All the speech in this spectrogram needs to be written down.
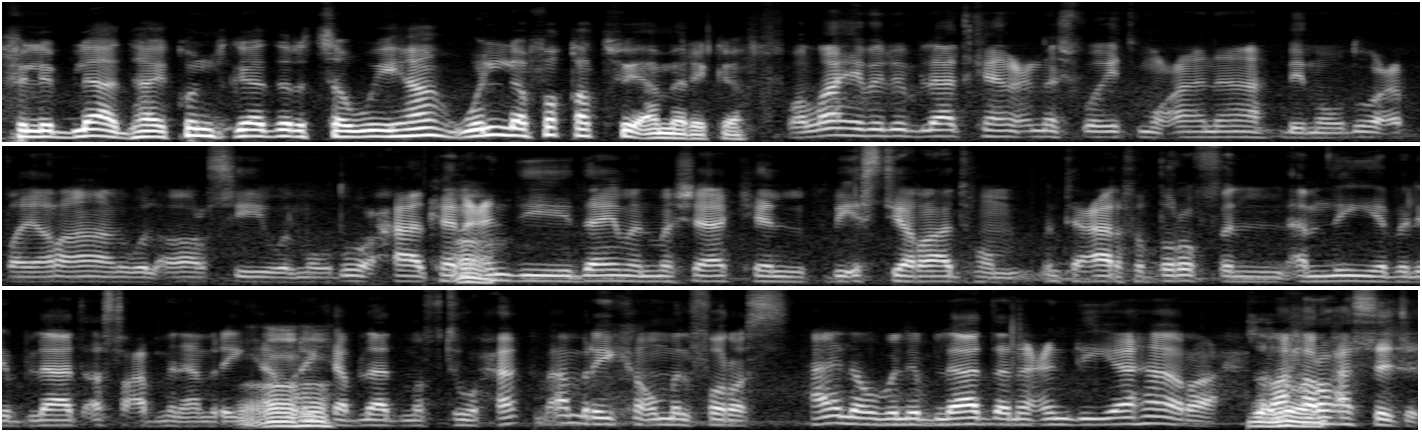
في البلاد هاي كنت قادر تسويها ولا فقط في أمريكا؟ والله بالبلاد كان عندنا شوية معاناة بموضوع الطيران وال RC والموضوع هذا. كان آه. عندي دائما مشاكل باستيرادهم. أنت عارف الظروف الأمنية بالبلاد أصعب من أمريكا. آه. أمريكا بلاد مفتوحة. أمريكا أم الفرص. هاي لو بالبلاد أنا عندي إياها راح. زمان. راح أروح السجن.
